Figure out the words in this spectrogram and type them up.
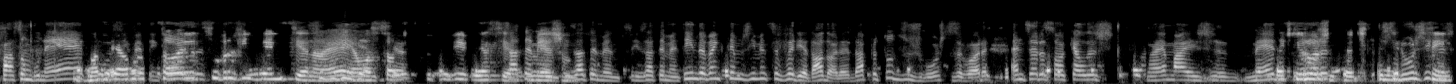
façam bonecos. É uma história de sobrevivência, não é? É uma história de sobrevivência exatamente, mesmo. Exatamente, exatamente. Ainda bem que temos imensa variedade. Olha, dá para todos os gostos agora. Antes era só aquelas não é, mais eh, médicas, cirúrgicas. Agora, cirúrgicas.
